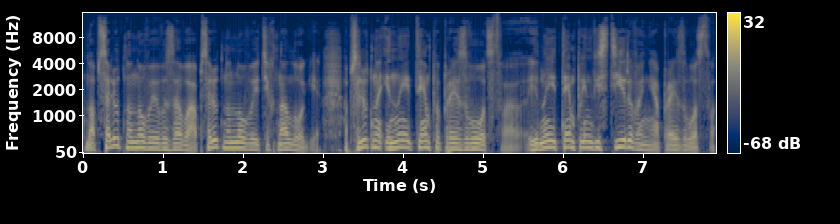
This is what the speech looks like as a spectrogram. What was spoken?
Но абсолютно новые вызова, абсолютно новые технологии, абсолютно иные темпы производства, иные темпы инвестирования производства.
